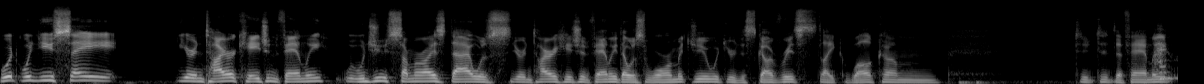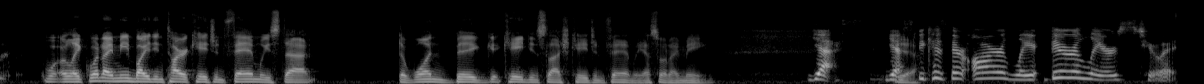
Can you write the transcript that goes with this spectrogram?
would would you say your entire Cajun family? Would you summarize that was your entire Cajun family that was warm with you with your discoveries, like welcome to to the family? I'm... Like what I mean by the entire Cajun family is that the one big Cajun slash Cajun family. That's what I mean. Yes, yes yeah. because there are la- there are layers to it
